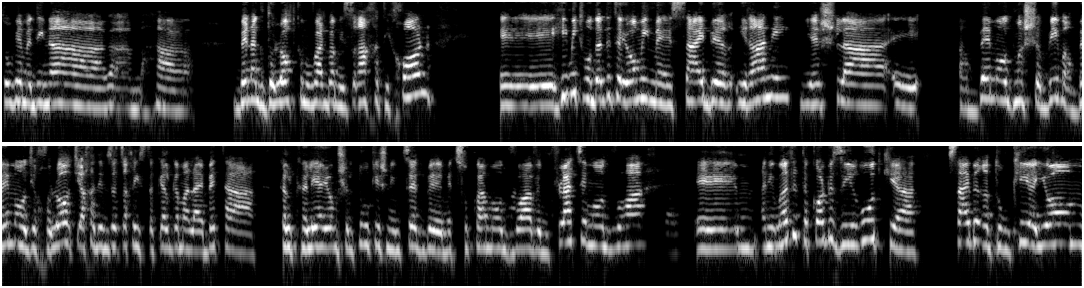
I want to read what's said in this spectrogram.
טורקיה מדינה אה, בין הגדולות כמובן במזרח התיכון. היא מתמודדת היום עם סייבר איראני, יש לה הרבה מאוד משאבים, הרבה מאוד יכולות, יחד עם זה צריך להסתכל גם על ההיבט הכלכלי היום של טורקיה, שנמצאת במצוקה מאוד גבוהה ואינפלציה מאוד גבוהה. אני אומרת את הכל בזהירות, כי הסייבר הטורקי היום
